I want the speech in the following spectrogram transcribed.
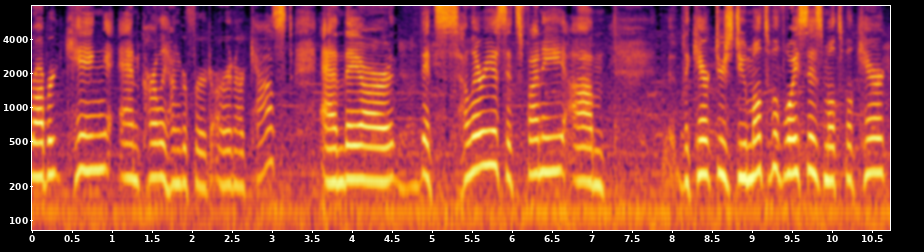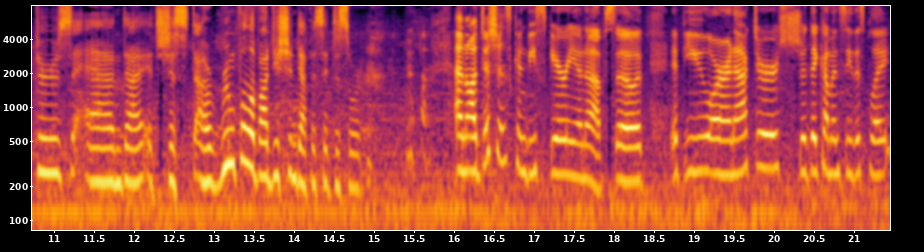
Robert King, and Carly Hungerford are in our cast, and they are. It's hilarious. It's funny. Um, the characters do multiple voices, multiple characters, and uh, it's just a room full of audition deficit disorder. and auditions can be scary enough. So if, if you are an actor, should they come and see this play?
